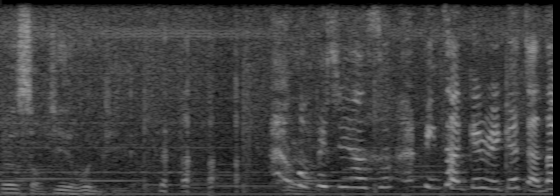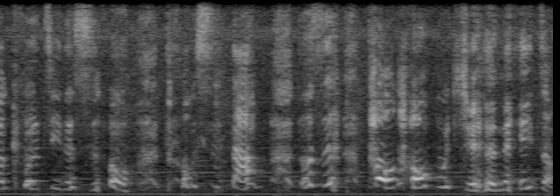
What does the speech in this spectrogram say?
就是手机的问题。我必须要说，平常 Gary 哥讲到科技的时候，都是大 都是滔滔不绝的那一种。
